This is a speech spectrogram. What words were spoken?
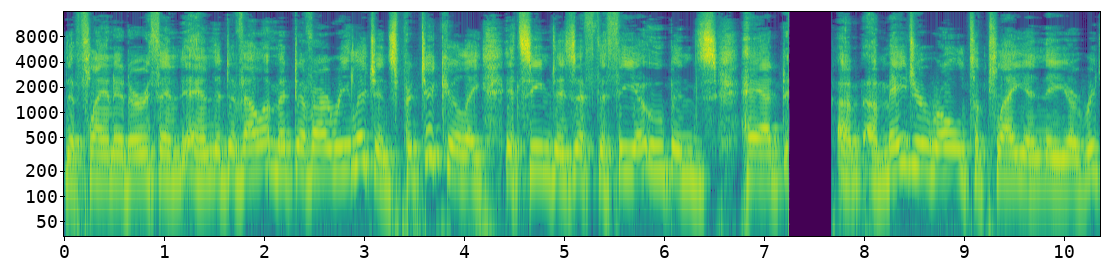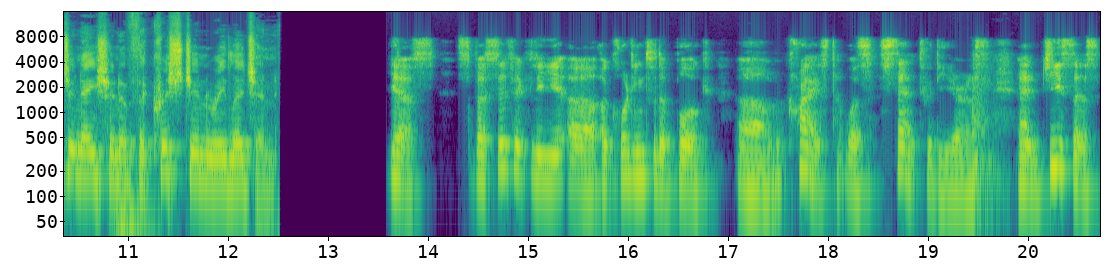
the planet Earth, and, and the development of our religions. Particularly, it seemed as if the Thiaoubans had a, a major role to play in the origination of the Christian religion. Yes, specifically, uh, according to the book, uh, Christ was sent to the earth, and Jesus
